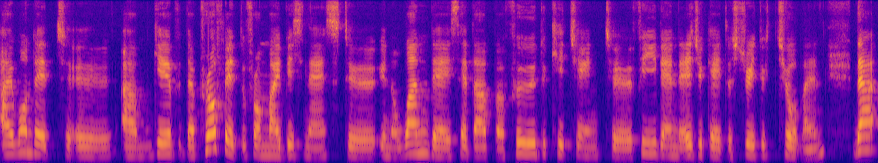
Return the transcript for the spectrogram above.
I wanted to um, give the profit from my business to you know one day set up a food kitchen to feed and educate street children. That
